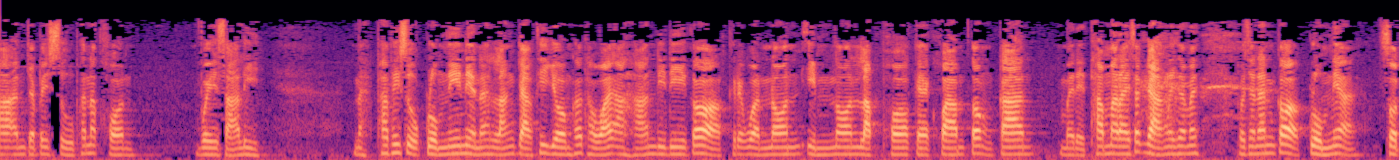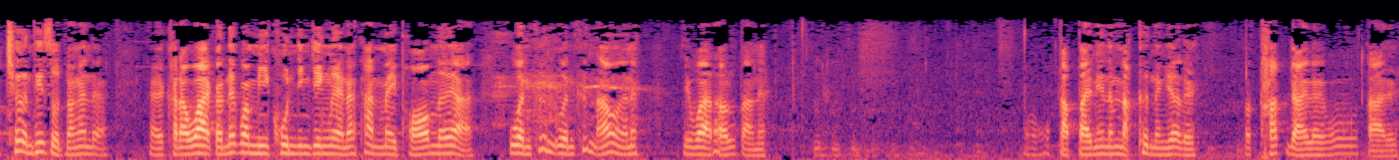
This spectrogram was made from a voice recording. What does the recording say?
าอันจะไปสู่พระนครเวสาลีนะพระภิกษุกลุ่มนี้เนี่ยนะหลังจากที่โยมเขาถวายอาหารดีๆ ก็เรียกว่านอนอิ่มนอนหลับพอแก่ความต้องการไม่ได้ทำอะไรสักอย่างเลยใช่ไหมเพราะฉะนั้นก็กลุ่มเนี่ยสดชื่นที่สุดเหมือนกันเถอะคารวะก็นึกว่ามีคุณจริง ๆ เลยนะ ท่านไม่พร้อมเลยอะอ้วนขึ้นอ้วนขึ้นเอานะจะว่าเราหรือเปล่าเนี่ย กลับไปนี่น้ำหนักขึ้นยังเยอะเลยก็ทักใหญ่เลยโอ้ตายเลย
